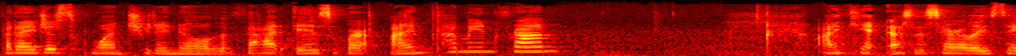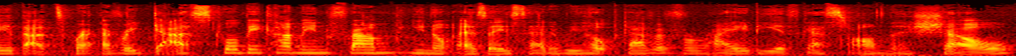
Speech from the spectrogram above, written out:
but I just want you to know that that is where I'm coming from. I can't necessarily say that's where every guest will be coming from. You know, as I said, we hope to have a variety of guests on this show,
